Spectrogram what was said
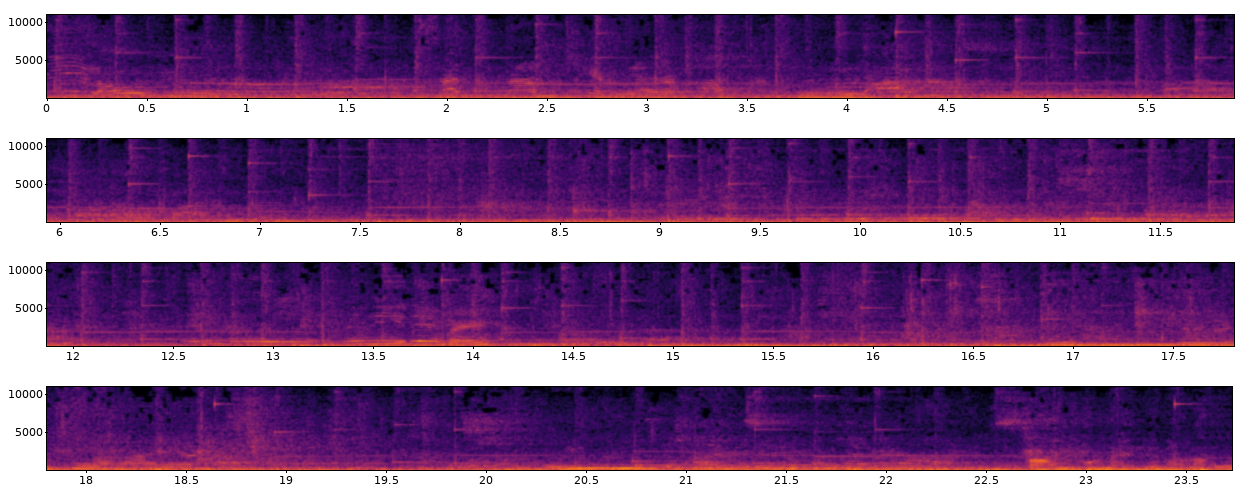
ที่เราอยู่สัตว์น้ำเค็มแล้วนะคะครับปลาน้ำให้ดูให้นี่ได้ไหมอุ๊ยมันคืออะไรอะอุ้ยมันลาอยู่ข้างในด้วยนะครับ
